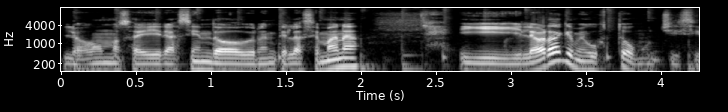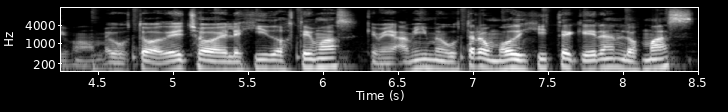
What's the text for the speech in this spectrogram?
los vamos a ir haciendo durante la semana, y la verdad que me gustó muchísimo, me gustó, de hecho elegí dos temas que me- a mí me gustaron, vos dijiste que eran los más...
